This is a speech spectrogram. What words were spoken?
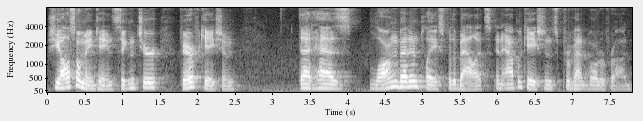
She also maintains signature verification that has long been in place for the ballots and applications prevent voter fraud.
